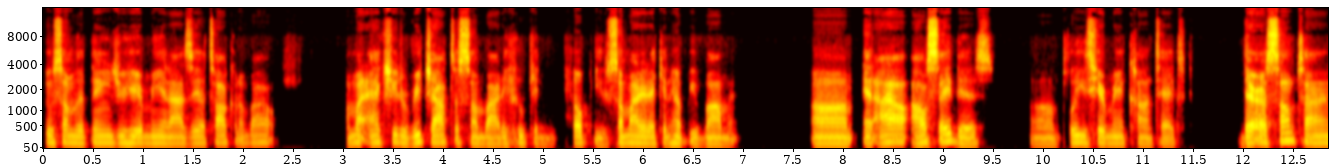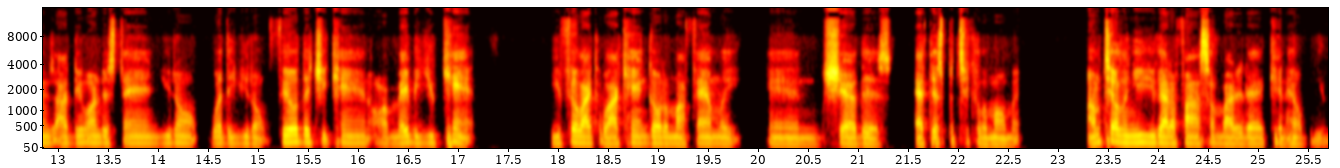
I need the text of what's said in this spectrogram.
through some of the things you hear me and Isaiah talking about, I'm gonna ask you to reach out to somebody who can help you, somebody that can help you vomit. Um, and I'll, I'll say this, um, please hear me in context. There are sometimes I do understand you don't, whether you don't feel that you can, or maybe you can't. You feel like, well, I can't go to my family and share this at this particular moment. I'm telling you, you got to find somebody that can help you.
